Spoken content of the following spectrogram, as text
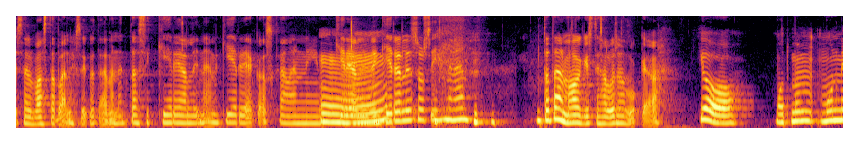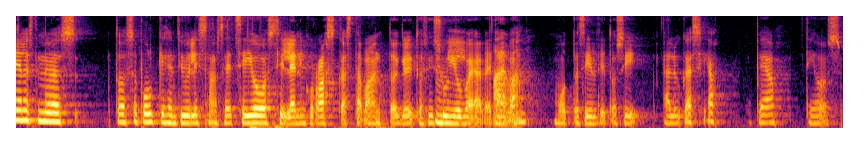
sen vastapainoksi, kun tämmöinen taas kirjallinen kirja, koska olen niin mm. kirjallinen kirjallisuusihminen. mutta tämän mä oikeasti haluaisin lukea. Joo, mutta mun, mun mielestä myös tuossa pulkkisen tyylissä on se, että se ei ole silleen niin kuin raskasta, vaan toi oli tosi sujuva niin, ja vetävä, aivan. mutta silti tosi älykäs ja upea teos.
